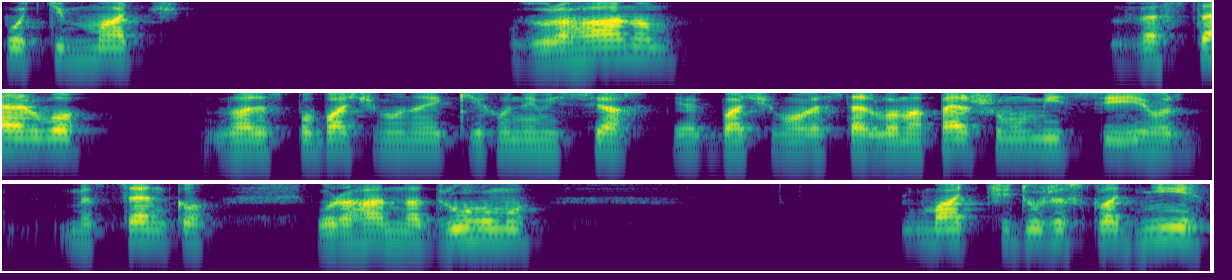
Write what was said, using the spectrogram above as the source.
Потім матч з ураганом, з Вестерло. Зараз побачимо на яких вони місцях. Як бачимо, Вестерло на першому місці, Ігор Месценко, ураган на другому. Матчі дуже складні.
